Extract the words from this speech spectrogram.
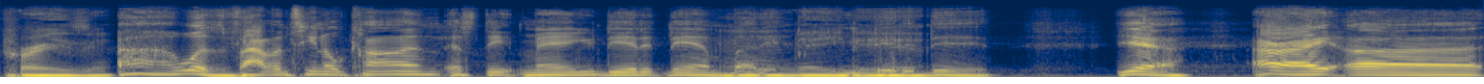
crazy. Uh, what was Valentino Khan? That's the man. You did it then, buddy. Mm, yeah, you did it. did. Did yeah. All right. Uh,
